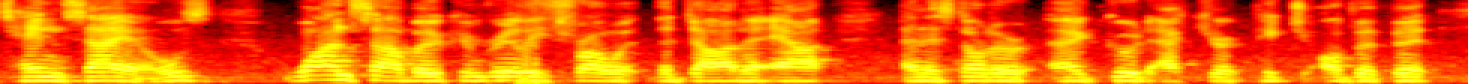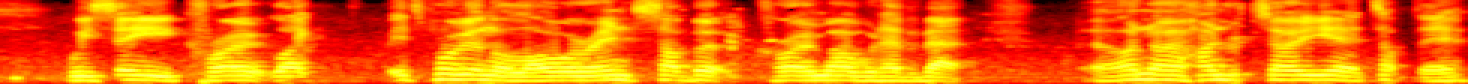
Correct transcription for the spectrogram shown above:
10 sales one suburb can really throw it the data out and it's not a, a good accurate picture of it but we see crow like it's probably on the lower end. Suburb Cromer would have about, I don't know, 100. So, yeah, it's up there.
